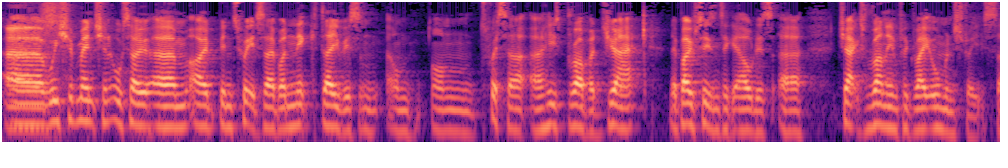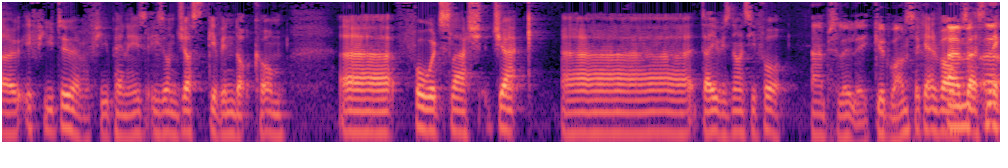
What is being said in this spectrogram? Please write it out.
Uh, we should mention also, um, I've been tweeted today by Nick Davis on, on, on Twitter. Uh, his brother Jack, they're both season ticket holders. Jack's running for Great Ormond Street. So if you do have a few pennies, he's on justgiving.com uh, forward slash Jack uh, Davies 94. Absolutely, good one. So get involved. Um, So that's uh, Nick,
